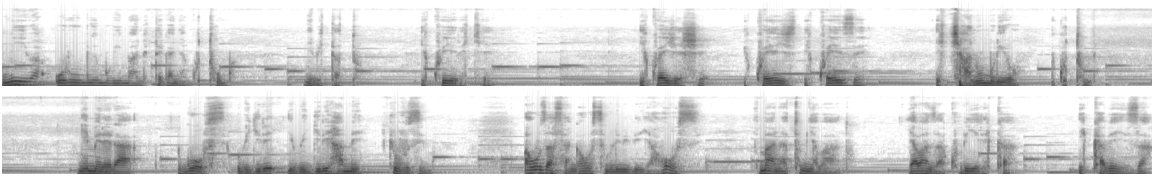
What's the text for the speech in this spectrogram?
niba uri umwe mu b'imana iteganya gutuma ni bitatu. Ikwiyereke ikwejeshe ikweze icana umuriro igutume. Nyemerera rwose ubigire ubigire ihame ry'ubuzima. Aho uzasanga hose muri bibiliya hose imana yatumye abantu yabanza kubiyereka ikabeza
